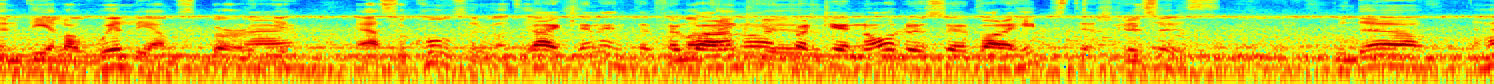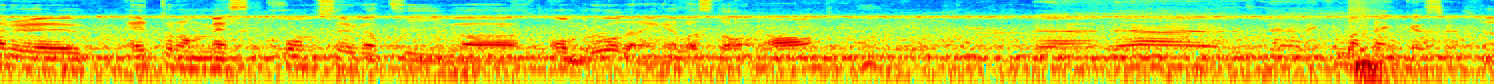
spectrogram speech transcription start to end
en del av Williamsburg Nej. är så konservativ. Verkligen inte. För Man bara tänker några kvarter norrut så är det bara hipsters. Precis. Men det, det här är ett av de mest konservativa områdena i hela stan. Ja. Det, det, det, kan man tänka sig. Ja.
